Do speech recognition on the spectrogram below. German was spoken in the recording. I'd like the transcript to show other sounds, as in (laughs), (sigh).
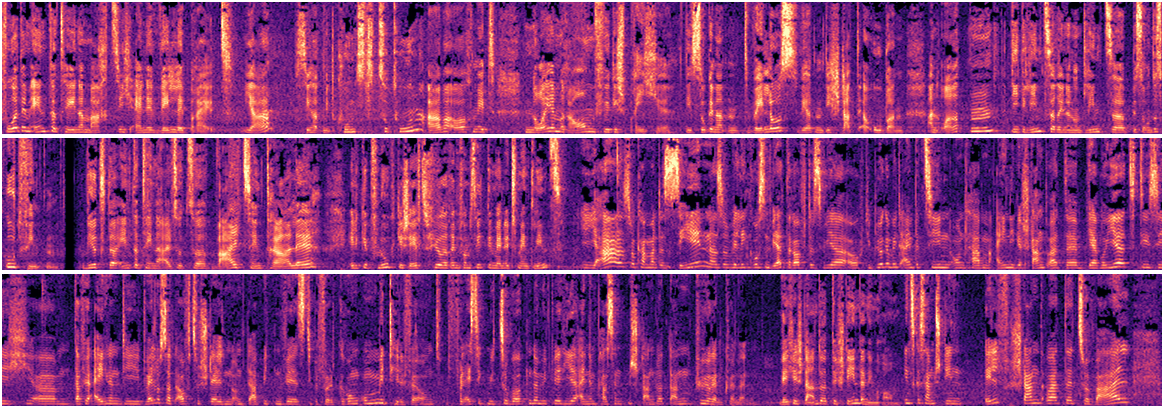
Vor dem Entertainer macht sich eine Welle breit. Ja, sie hat mit Kunst zu tun, aber auch mit neuem Raum für Gespräche. Die sogenannten Dwellos werden die Stadt erobern, an Orten, die die Linzerinnen und Linzer besonders gut finden wird der Entertainer also zur Wahlzentrale. Elke Pflug, Geschäftsführerin vom City Management Linz. Ja, so kann man das sehen. Also wir legen großen Wert darauf, dass wir auch die Bürger mit einbeziehen und haben einige Standorte eruiert, die sich ähm, dafür eignen, die Dwellos dort aufzustellen. Und da bitten wir jetzt die Bevölkerung um Mithilfe und fleißig mitzuvoten, damit wir hier einen passenden Standort dann küren können. Welche Standorte stehen denn im Raum? Insgesamt stehen elf Standorte zur Wahl,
